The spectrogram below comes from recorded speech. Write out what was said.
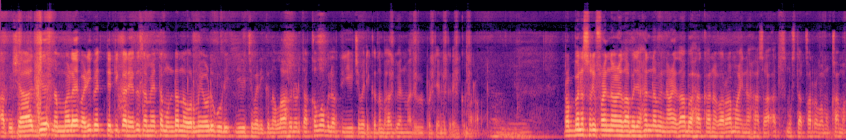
ആ പിശാജ് നമ്മളെ വഴി തെറ്റിക്കാൻ ഏത് സമയത്തും ഉണ്ടെന്ന ഓർമ്മയോടുകൂടി ജീവിച്ച് മരിക്കുന്ന അള്ളാഹുവിനോട് തക്കവ പുലർത്തി ജീവിച്ച് മരിക്കുന്ന ഭാഗ്യവാന്മാരിൽ ഉൾപ്പെടുത്തി അനുഗ്രഹിക്കുമാറാവട്ടെ ربنا اصرف عنا عذاب جهنم إن عذابها كان غراما إنها ساءت مستقرا ومقاما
